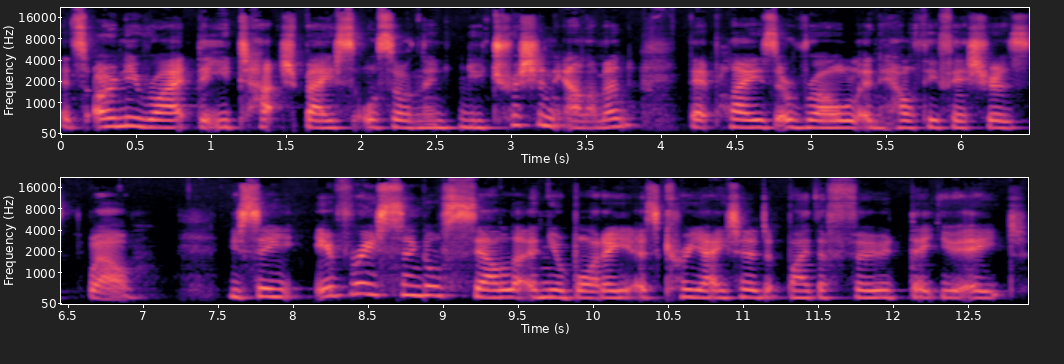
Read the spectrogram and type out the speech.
it's only right that you touch base also on the nutrition element that plays a role in healthy fascia as well. You see, every single cell in your body is created by the food that you eat.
